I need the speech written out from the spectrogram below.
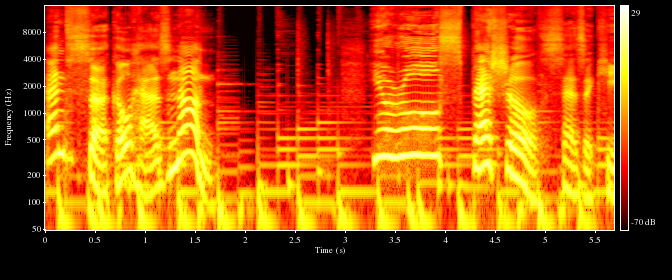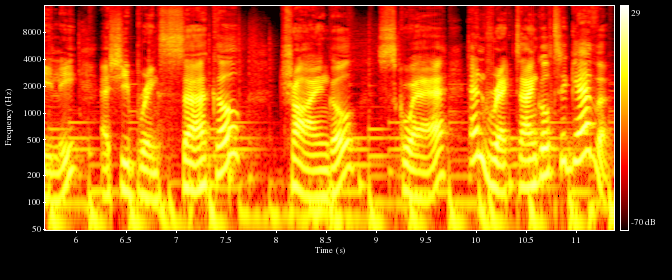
and circle has none. You're all special, says Akili as she brings circle, triangle, square, and rectangle together.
